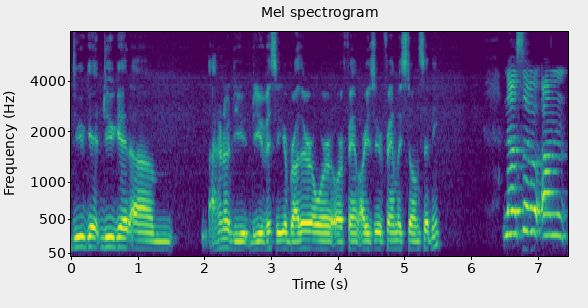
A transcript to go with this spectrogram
Do you get do you get um i don't know do you do you visit your brother or or fam are you, your family still in sydney no, so um,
